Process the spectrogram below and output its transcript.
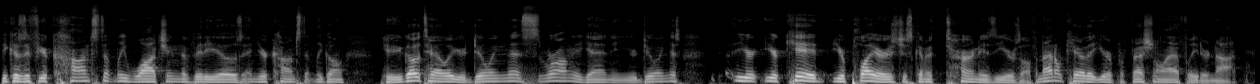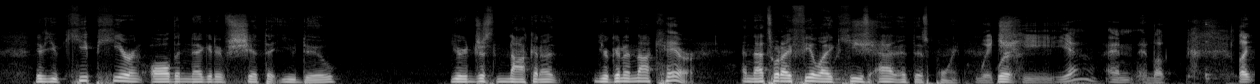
Because if you're constantly watching the videos and you're constantly going, here you go, Taylor, you're doing this wrong again, and you're doing this, your your kid, your player is just going to turn his ears off. And I don't care that you're a professional athlete or not. If you keep hearing all the negative shit that you do, you're just not gonna you're gonna not care and that's what i feel like he's at at this point which Where- he, yeah, and, and look, like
